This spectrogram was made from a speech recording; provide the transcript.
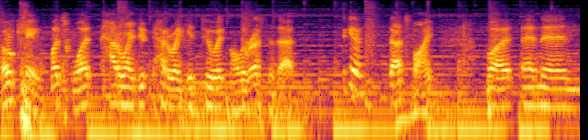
okay, what's what, how do I do, how do I get to it, and all the rest of that. Again, that's fine, but and then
